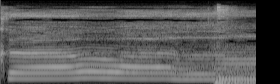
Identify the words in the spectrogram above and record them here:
Go alone.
